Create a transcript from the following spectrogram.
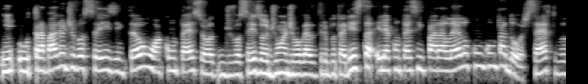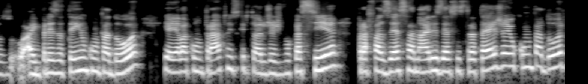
E o trabalho de vocês, então, acontece, ou de vocês ou de um advogado tributarista, ele acontece em paralelo com o contador, certo? A empresa tem um contador e aí ela contrata um escritório de advocacia para fazer essa análise dessa estratégia e o contador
